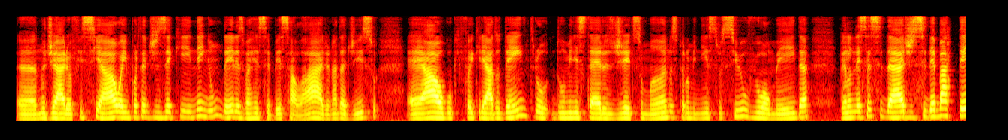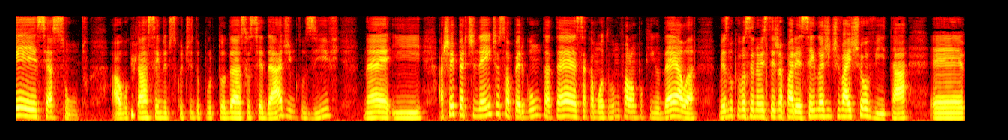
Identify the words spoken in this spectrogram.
uh, no Diário Oficial. É importante dizer que nenhum deles vai receber salário, nada disso. É algo que foi criado dentro do Ministério de Direitos Humanos pelo ministro Silvio Almeida pela necessidade de se debater esse assunto. Algo que está sendo discutido por toda a sociedade, inclusive, né? E achei pertinente a sua pergunta, até, Sakamoto, vamos falar um pouquinho dela. Mesmo que você não esteja aparecendo, a gente vai te ouvir, tá? É,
